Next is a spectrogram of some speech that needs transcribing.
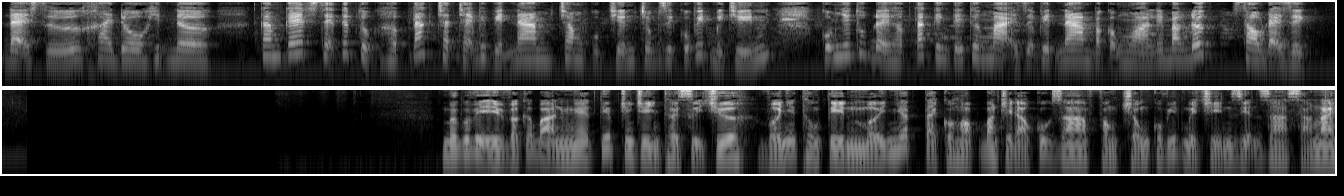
Đại sứ Kaido Hitner cam kết sẽ tiếp tục hợp tác chặt chẽ với Việt Nam trong cuộc chiến chống dịch COVID-19, cũng như thúc đẩy hợp tác kinh tế thương mại giữa Việt Nam và Cộng hòa Liên bang Đức sau đại dịch. Mời quý vị và các bạn nghe tiếp chương trình Thời sự trưa với những thông tin mới nhất tại cuộc họp Ban chỉ đạo quốc gia phòng chống COVID-19 diễn ra sáng nay.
